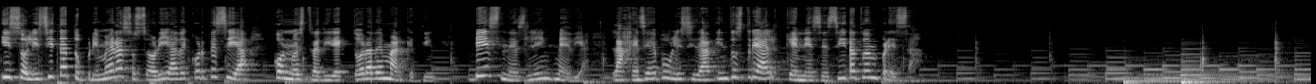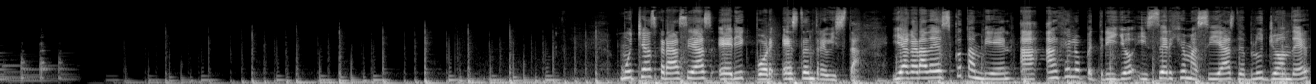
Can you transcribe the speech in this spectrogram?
y solicita tu primera asesoría de cortesía con nuestra directora de marketing, Business Link Media, la agencia de publicidad industrial que necesita tu empresa. Muchas gracias, Eric, por esta entrevista. Y agradezco también a Ángelo Petrillo y Sergio Macías de Blue Yonder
